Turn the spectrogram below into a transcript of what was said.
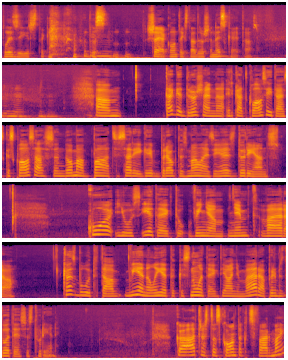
plezīrs. tas mm -hmm. šajā kontekstā droši vien neskaitās. Mm -hmm. Um, Tagad droši vien ir kāds klausītājs, kas klausās un domā, bācis, arī gribu braukt uz Malaisiju, es durianus. Ko jūs ieteiktu viņam ņemt vērā? Kas būtu tā viena lieta, kas noteikti jāņem vērā pirms doties uz turieni? Kā atrast tos kontaktus farmai.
